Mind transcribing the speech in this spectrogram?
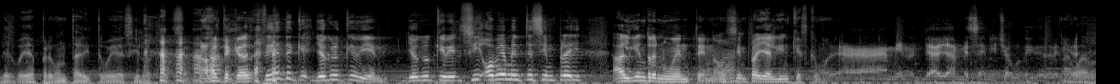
Les voy a preguntar y te voy a decir la próxima. No, te creas. Fíjate que yo creo que bien. Yo creo que bien. Sí, obviamente siempre hay alguien renuente, ¿no? Siempre hay alguien que es como de, ah, mira, ya, ya me sé mi show de de venir". huevo.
